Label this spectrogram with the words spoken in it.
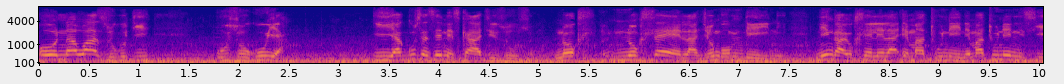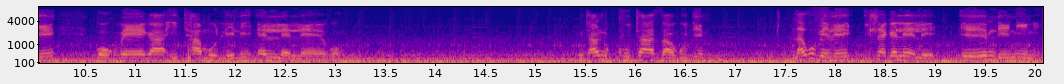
o nawazi ukuthi uzokuya. Iya kusesenesikhathi zuzu nok- nokuhlela njengomndeni ningayokuhlelela emathuneni. Emathuneni siye ngokubeka ithambo leli elileleko. Ngithanda ukukhuthaza ukuthi nakuvele ihlekelele emndenini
